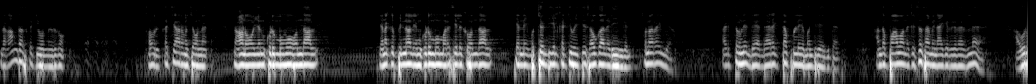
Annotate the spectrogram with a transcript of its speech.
அந்த ராம்தாஸ் கட்சி ஒன்று இருக்கும். அவர் கட்சி ஆரம்பித்த உடனே நானோ என் குடும்பமோ வந்தால் எனக்கு பின்னால் என் குடும்பம் அரசியலுக்கு வந்தால் என்னை முச்சண்டியில் கட்டி வைத்து சவுகால் அடியுங்கள். சொன்னாரா இல்லையா? அடுத்தவொடனே டே டைரெக்டாக பிள்ளைய மந்திரி ஆக்கிட்டார். அந்த பாவம் அந்த கிருஷ்ணசாமி நாயக்கர் இருக்கிறார்ல அவர்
